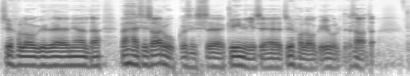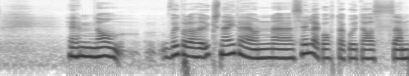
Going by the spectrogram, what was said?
psühholoogide nii-öelda väheses arvukuses kliinilise psühholoogi juurde saada? no võib-olla üks näide on äh, selle kohta, kuidas äh,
